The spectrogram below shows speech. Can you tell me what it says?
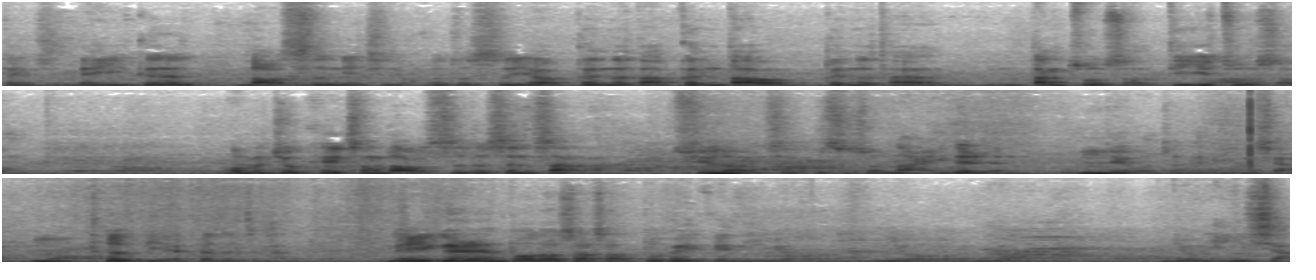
等于是每一个老师，你几乎都是要跟着他跟刀，跟着他当助手，第一助手。我们就可以从老师的身上啊，学到一些，不是说哪一个人嗯对我这个影响嗯特别或者怎么样，每一个人多多少少都会给你有有有有影响，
